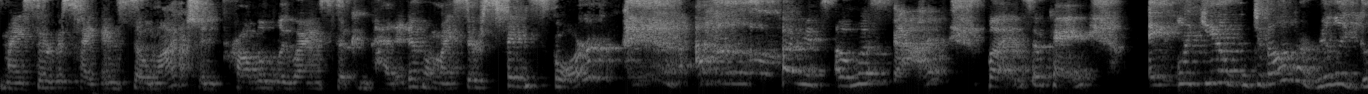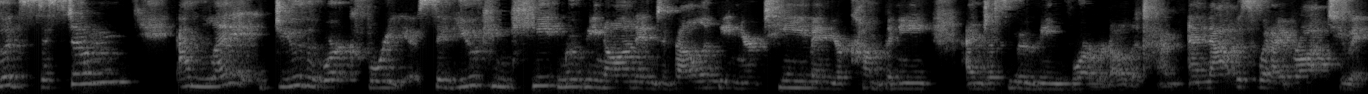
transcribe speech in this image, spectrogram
my service titan so much and probably why i'm so competitive on my service titan score. Um, it's almost bad but it's okay like you know develop a really good system and let it do the work for you. So you can keep moving on and developing your team and your company and just moving forward all the time. And that was what i brought to it.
